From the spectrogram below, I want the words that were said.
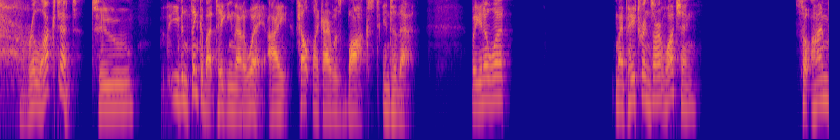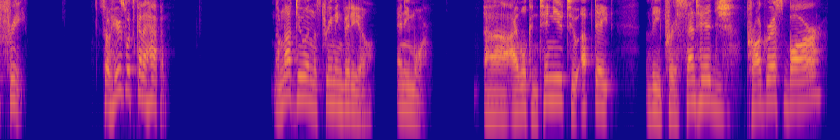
reluctant to even think about taking that away. I felt like I was boxed into that. But you know what? My patrons aren't watching. So I'm free. So here's what's going to happen I'm not doing the streaming video anymore. Uh, I will continue to update the percentage progress bar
